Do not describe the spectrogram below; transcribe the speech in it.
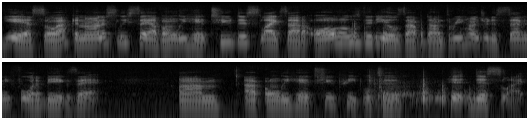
yeah, so I can honestly say I've only had two dislikes out of all those videos I've done, 374 to be exact. Um, I've only had two people to hit dislike.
